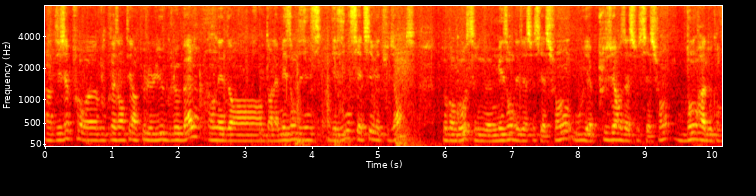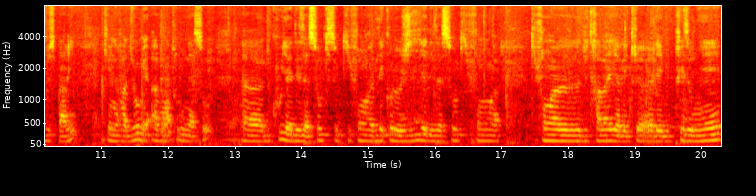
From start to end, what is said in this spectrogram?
Alors déjà pour euh, vous présenter un peu le lieu global, on est dans, dans la maison des, des initiatives étudiantes. Donc en gros c'est une maison des associations où il y a plusieurs associations, dont Radio Campus Paris, qui est une radio mais avant tout une asso. Euh, du coup il y a des assos qui, font euh, de l'écologie, il y a des assos qui font, euh, qui font du travail avec les prisonniers.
